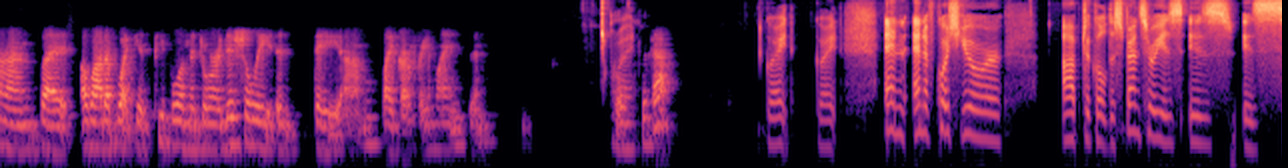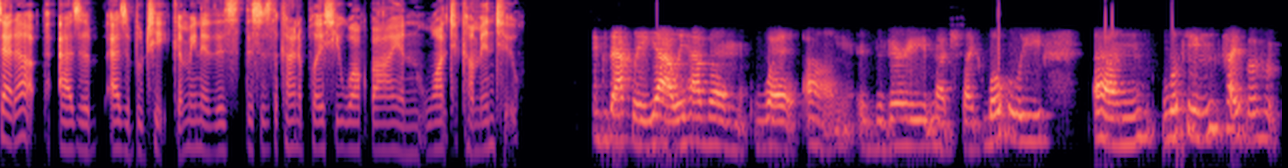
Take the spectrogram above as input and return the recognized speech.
um, but a lot of what gets people in the door initially is they um, like our frame lines and right. with that. Great, great, and and of course your optical dispensary is is is set up as a as a boutique. I mean, this this is the kind of place you walk by and want to come into. Exactly. Yeah, we have um, what um, is a very much like locally um, looking type of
